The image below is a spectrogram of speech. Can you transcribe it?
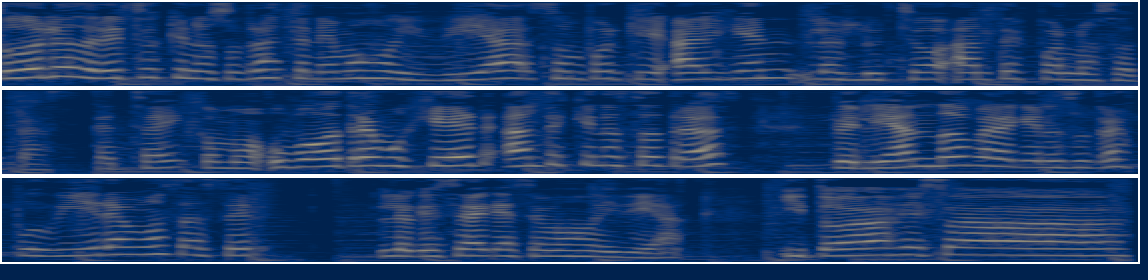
todos los derechos que nosotras tenemos hoy día son porque alguien los luchó antes por nosotras, ¿cachai? Como hubo otra mujer antes que nosotras peleando para que nosotras pudiéramos hacer lo que sea que hacemos hoy día. Y todas esas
